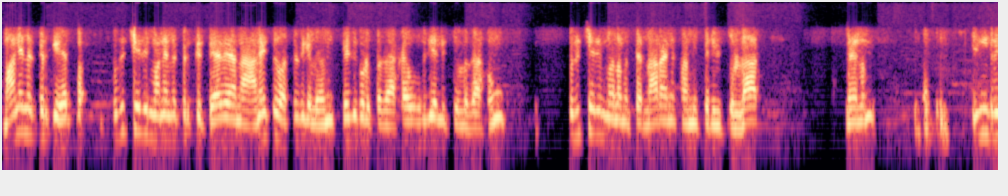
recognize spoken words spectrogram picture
மாநிலத்திற்கு ஏற்ப புதுச்சேரி மாநிலத்திற்கு தேவையான அனைத்து வசதிகளையும் செய்து கொடுப்பதாக உறுதியளித்துள்ளதாகவும் புதுச்சேரி முதலமைச்சர் நாராயணசாமி தெரிவித்துள்ளார். மேலும் இன்று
